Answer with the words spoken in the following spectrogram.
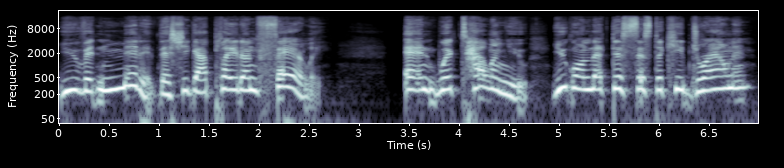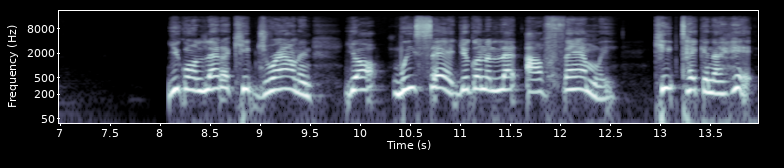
You've admitted that she got played unfairly. And we're telling you, you're going to let this sister keep drowning? You're going to let her keep drowning. Y'all, we said you're going to let our family keep taking a hit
